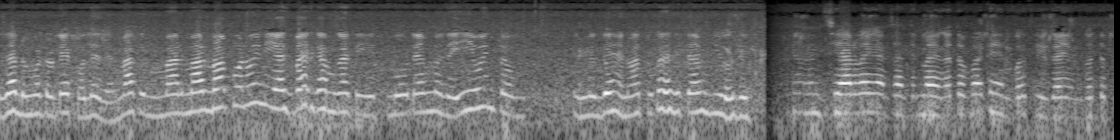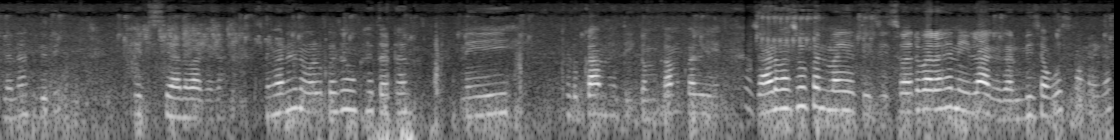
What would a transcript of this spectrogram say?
જાડો મોટો ટેકો દે દે બાકી માર માર બાપો હોય ને આજ બહાર ગામ ગાતી બહુ ટાઈમ નો જાય એ હોય ને તો એમને બહેન વાતું કરે ટાઈમ ગયો છે ચાર વાગ્યા સાથે મારે ગતો પાઠે ને બધી ગાયો ગતો ને નાખી દીધી ચાર વાગ્યા મારે ને ઓળખો જવું ખાતા હતા ને એ થોડું કામ હતી કમ કામ કરી લઈએ ઝાડમાં પણ માય હતી જે સરવાર હે ને એ લાગે, કારણ બીજા ઓછા નહીં ગયા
